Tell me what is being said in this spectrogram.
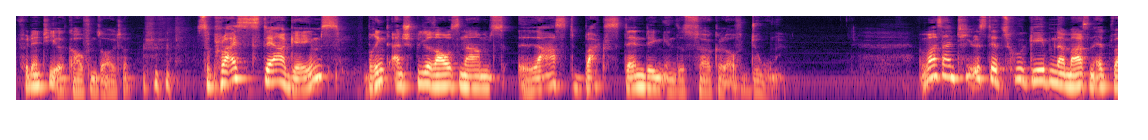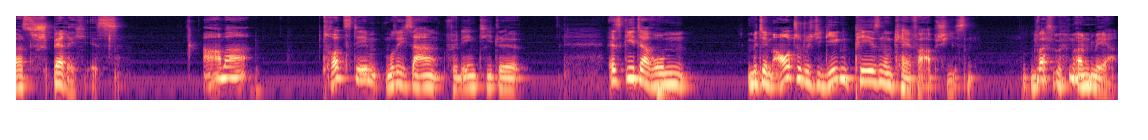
für den Titel kaufen sollte. Surprise Star Games bringt ein Spiel raus namens Last Bug Standing in the Circle of Doom was ein Titel ist, der zugegebenermaßen etwas sperrig ist. Aber trotzdem muss ich sagen, für den Titel, es geht darum, mit dem Auto durch die Gegend pesen und Käfer abschießen. Was will man mehr?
